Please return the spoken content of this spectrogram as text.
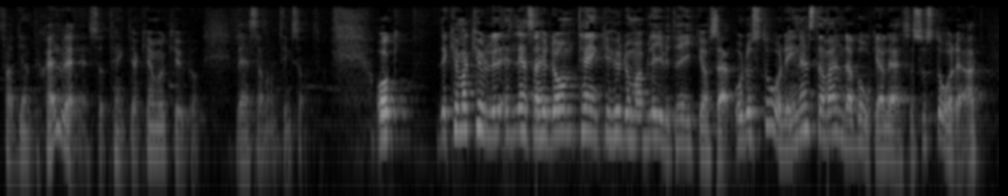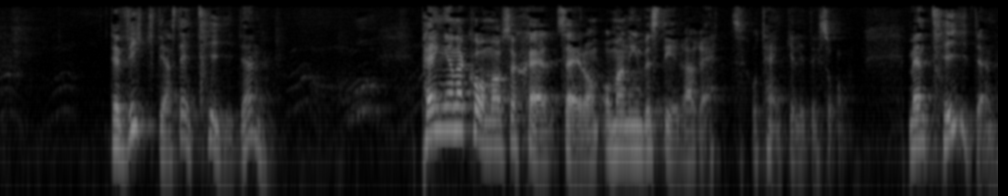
För att jag inte själv är det, så tänkte jag kan vara kul att läsa någonting sånt. Och det kan vara kul att läsa hur de tänker, hur de har blivit rika och så här. Och då står det i nästan varenda bok jag läser, så står det att det viktigaste är tiden. Pengarna kommer av sig själv, säger de, om man investerar rätt och tänker lite så. Men tiden,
